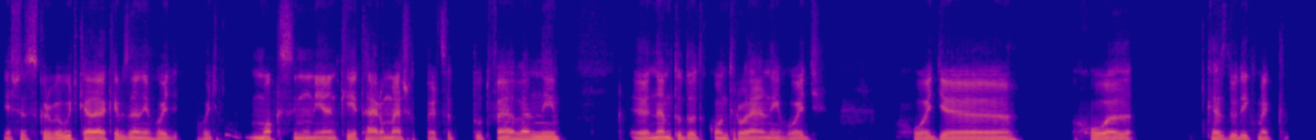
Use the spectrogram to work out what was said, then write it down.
és ez körülbelül úgy kell elképzelni, hogy, hogy maximum ilyen két-három másodpercet tud felvenni, nem tudod kontrollálni, hogy, hogy uh, hol kezdődik meg,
